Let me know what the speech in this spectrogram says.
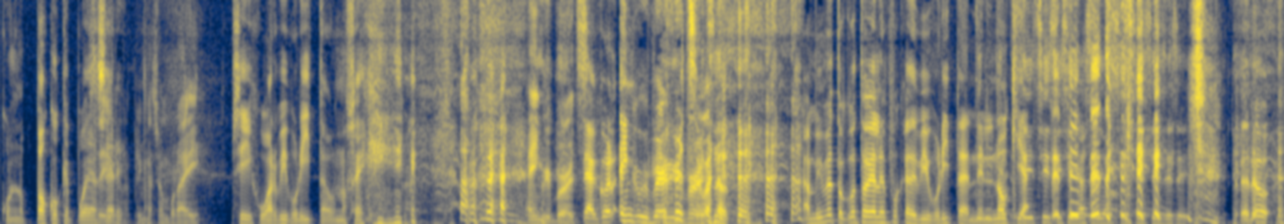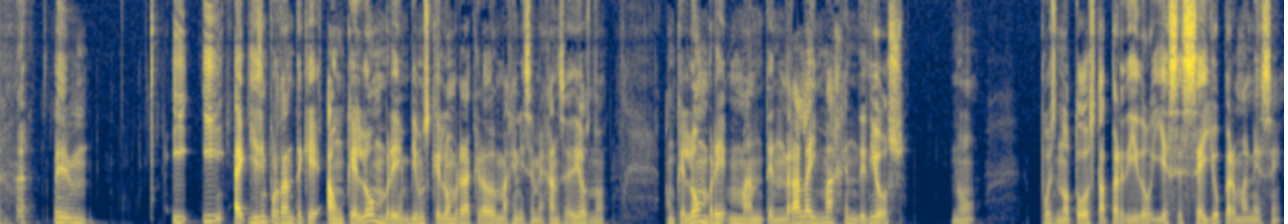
con lo poco que puede Sí, hacer. una ¿no? aplicación por ahí. Sí, jugar viborita o no sé qué. Angry Birds. ¿Te acuerdas? Angry Birds. Angry Birds. Bueno, a mí me tocó todavía la época de viborita en el Nokia. Sí, sí, sí, sí, ya sé, ya sé, sí, sí, sí, sí. Pero, em, y, y aquí es importante que, aunque el hombre, vimos que el hombre era creado imagen y semejanza de Dios, ¿no? Aunque el hombre mantendrá la imagen de Dios, ¿no? Pues no todo está perdido y ese sello permanece,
